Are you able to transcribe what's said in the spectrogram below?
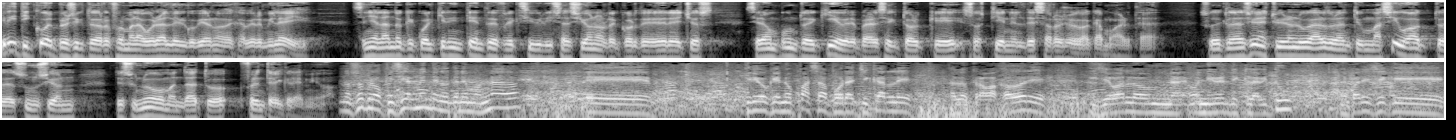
criticó el proyecto de reforma laboral del gobierno de Javier Milei, señalando que cualquier intento de flexibilización o recorte de derechos será un punto de quiebre para el sector que sostiene el desarrollo de Vaca Muerta. Sus declaraciones tuvieron lugar durante un masivo acto de asunción de su nuevo mandato frente al gremio. Nosotros oficialmente no tenemos nada. Eh, creo que no pasa por achicarle a los trabajadores y llevarlo a, un nivel de esclavitud. Me parece que,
